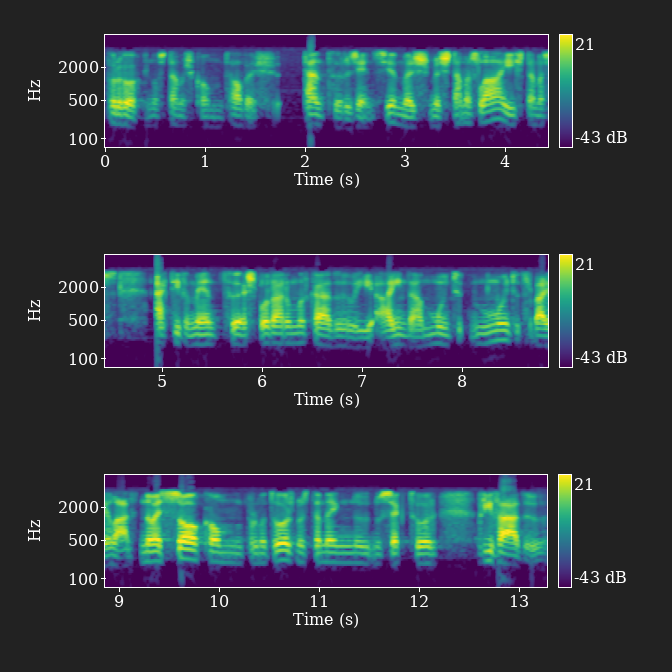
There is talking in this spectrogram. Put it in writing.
parou, nós estamos com talvez tanta urgência, mas, mas estamos lá e estamos ativamente a explorar o mercado e ainda há muito, muito trabalho lá. Não é só como promotores, mas também no, no sector privado,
